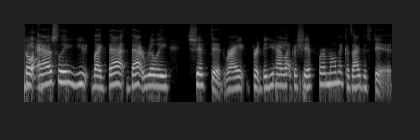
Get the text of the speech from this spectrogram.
so ashley you like that that really shifted right? For did you have like a shift for a moment? Because i just did.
